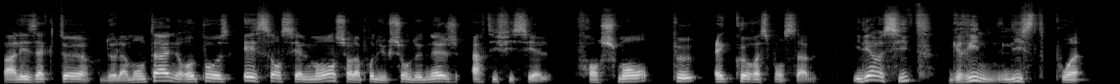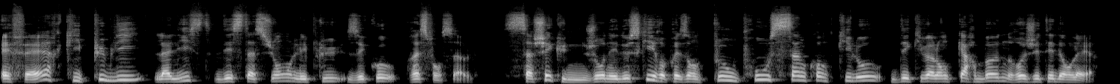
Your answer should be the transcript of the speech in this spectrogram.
par les acteurs de la montagne reposent essentiellement sur la production de neige artificielle. Franchement, peu éco-responsable. Il y a un site, greenlist.fr, qui publie la liste des stations les plus éco-responsables. Sachez qu'une journée de ski représente peu ou prou 50 kg d'équivalent carbone rejeté dans l'air.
